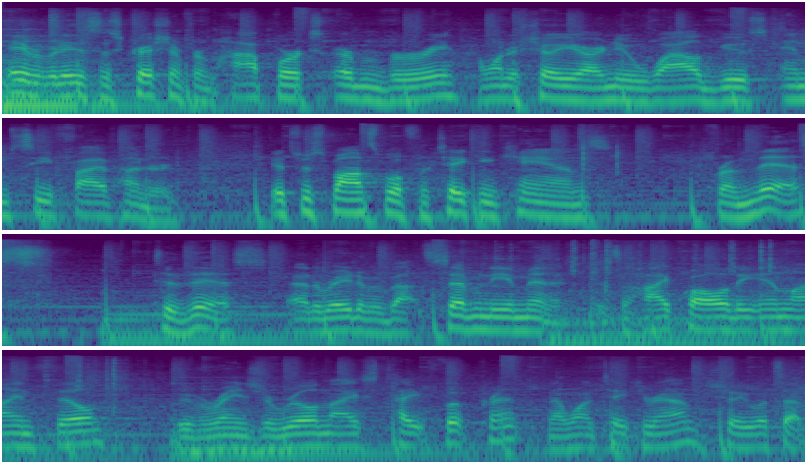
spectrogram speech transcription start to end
Hey everybody, this is Christian from Hopworks Urban Brewery. I want to show you our new Wild Goose MC500. It's responsible for taking cans from this to this at a rate of about 70 a minute. It's a high quality inline fill. We've arranged a real nice tight footprint. And I want to take you around and show you what's up.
